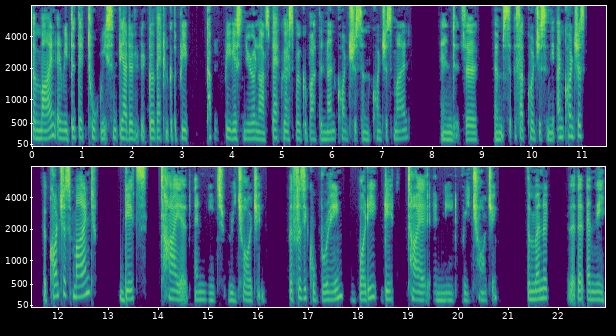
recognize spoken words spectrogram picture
the mind, and we did that talk recently. I did go back and look at the pre- couple of previous NeuroLives back where I spoke about the non-conscious and the conscious mind and the um, subconscious and the unconscious. The conscious mind gets tired and needs recharging. The physical brain, body get tired and need recharging. The minute that, that and the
